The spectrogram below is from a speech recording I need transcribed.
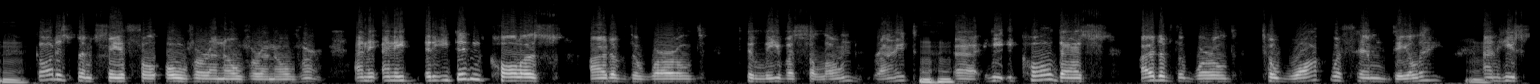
Mm. god has been faithful over and over and over. And he, and he he didn't call us out of the world to leave us alone, right? Mm-hmm. Uh, he, he called us out of the world to walk with him daily. Mm. And he's,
